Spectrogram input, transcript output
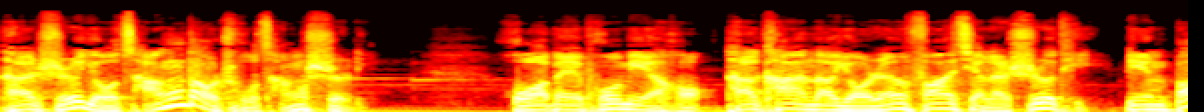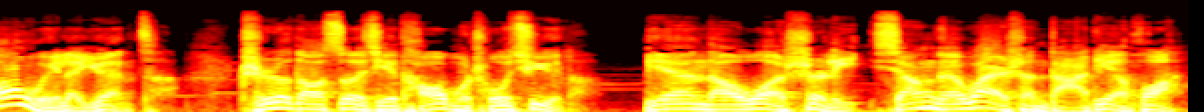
他只有藏到储藏室里。火被扑灭后，他看到有人发现了尸体，并包围了院子，知道自己逃不出去了。便到卧室里想给外甥打电话，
